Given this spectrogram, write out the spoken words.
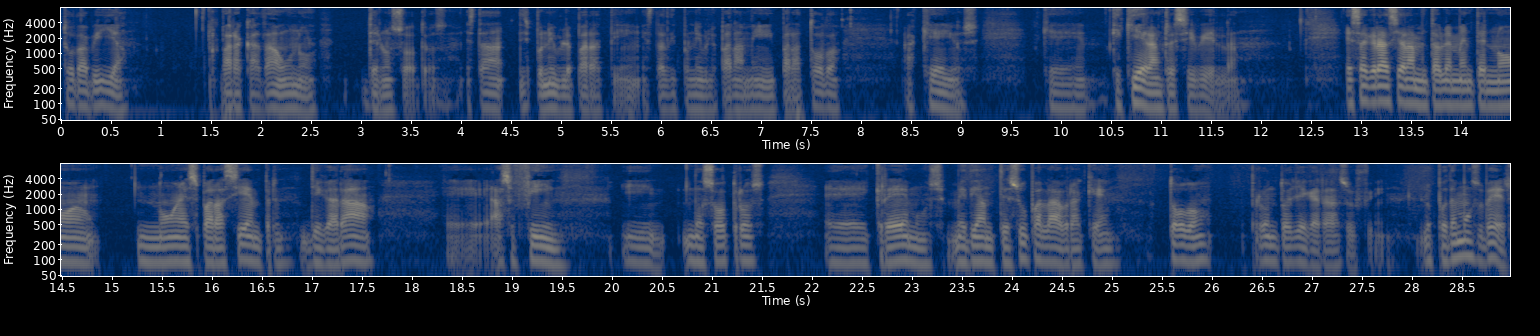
todavía para cada uno de nosotros. Está disponible para ti, está disponible para mí, para todo aquellos que, quieran recibirla. Esa gracia lamentablemente no, no es para siempre, llegará eh, a su fin y nosotros eh, creemos mediante su palabra que todo pronto llegará a su fin. Lo podemos ver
